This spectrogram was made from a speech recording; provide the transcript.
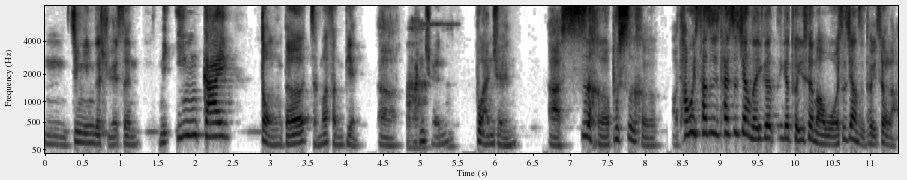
嗯精英的学生，你应该懂得怎么分辨呃安全不安全。啊，适合不适合啊？他会，他是他是这样的一个一个推测嘛？我是这样子推测啦。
